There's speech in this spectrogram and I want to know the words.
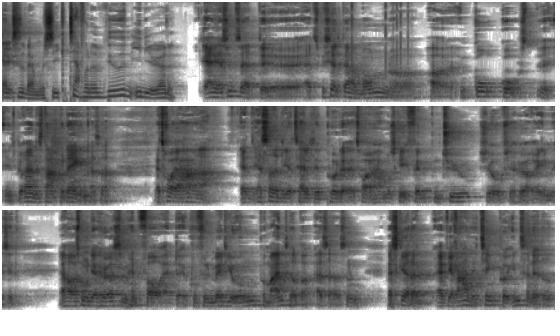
altid være musik. Tag at få noget viden ind i ørerne. Ja, jeg synes, at, øh, at specielt der om morgenen og, og en god, god, inspirerende start på dagen, altså, jeg tror, jeg har, at jeg sad lige og talte lidt på det, jeg tror, jeg har måske 15-20 shows, jeg hører regelmæssigt. Jeg har også nogle, jeg hører simpelthen for at øh, kunne følge med de unge på Mindhelper, altså sådan, hvad sker der af virale ting på internettet,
